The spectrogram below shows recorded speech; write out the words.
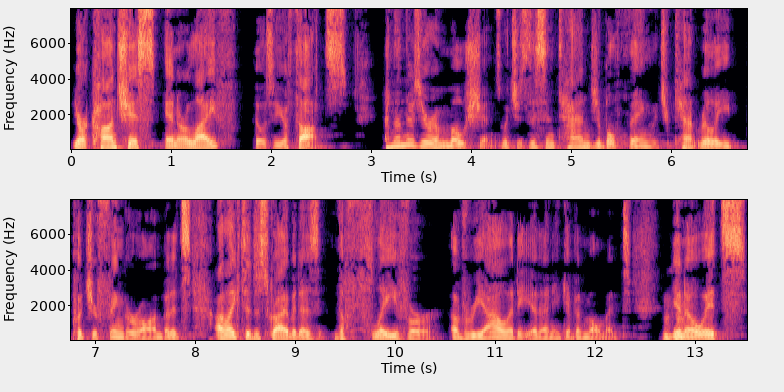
Your conscious inner life, those are your thoughts. And then there's your emotions, which is this intangible thing that you can't really put your finger on, but it's, I like to describe it as the flavor of reality at any given moment. Mm-hmm. You know, it's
